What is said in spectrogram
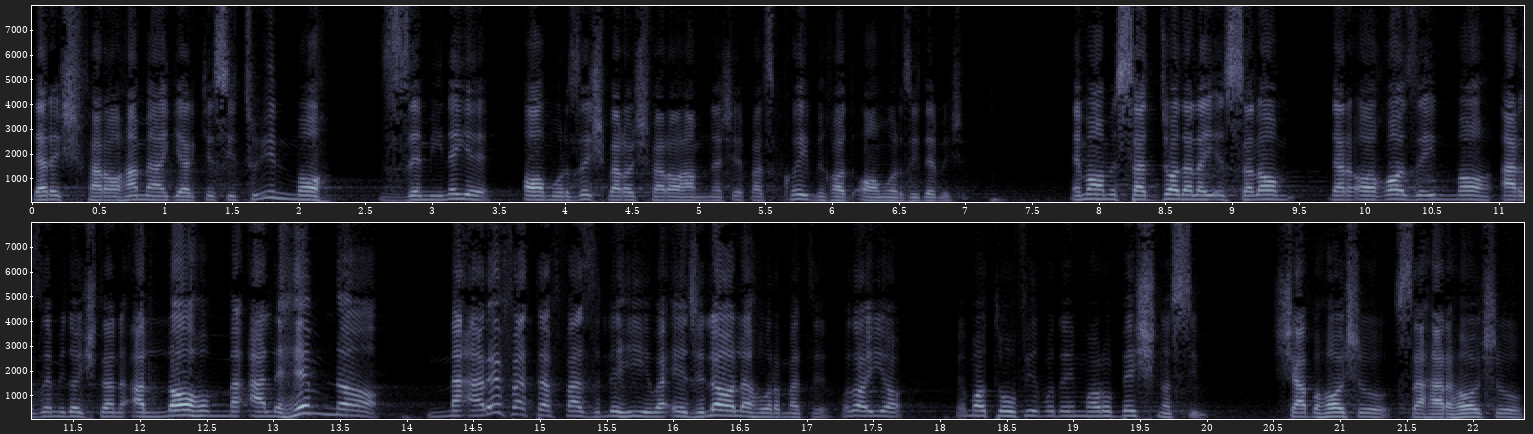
درش فراهمه. اگر کسی تو این ماه زمینه آمرزش براش فراهم نشه پس کی می‌خواد آمرزیده بشه؟ امام سجاد علیه السلام در آغاز این ماه عرضه می داشتن اللهم الهمنا معرفت فضلهی و اجلال حرمته. خدایا به ما توفیق بده این ما رو بشناسیم. شبهاشو سهرهاشو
